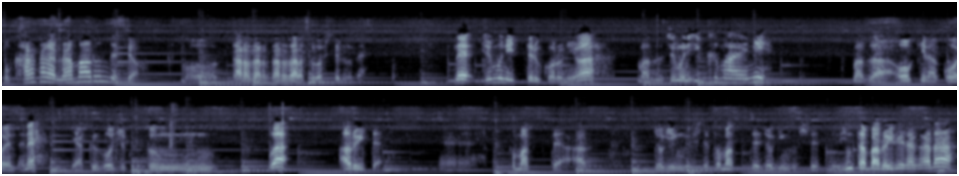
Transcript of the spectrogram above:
もう体がなまるんですよ。もう、だらだらだらだら過ごしてるので。で、ジムに行ってる頃には、まずジムに行く前に、まずは大きな公園でね、約50分は歩いて、えー止まってあ、ジョギングして、止まってジョギングしてっていうインターバル入れながら、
